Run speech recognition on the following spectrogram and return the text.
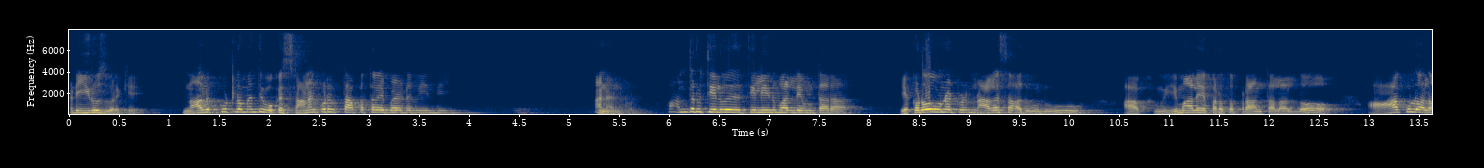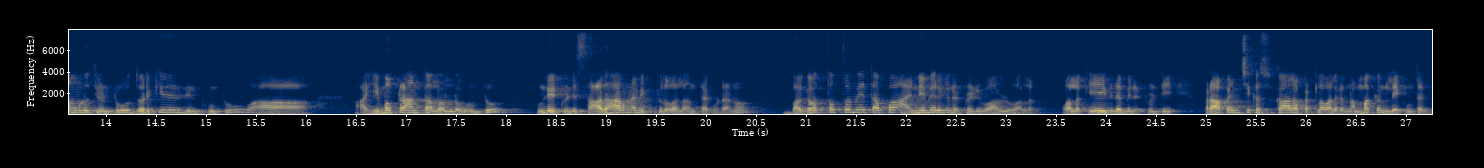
అంటే ఈ రోజు వరకే. నాలుగు కోట్ల మంది ఒక స్నానం కొరకు తాపత్రయపడడం ఏంది? అని అనుకోండి. అందరూ తెలియ తెలియని వాళ్ళే ఉంటారా? ఎక్కడో ఉన్నటువంటి నాగసాధువులు ఆ హిమాలయ పర్వత ప్రాంతాలలో ఆకులు అలములు తింటూ దొరికినది తినుకుంటూ ఆ హిమ ప్రాంతాలలో ఉంటూ ఉండేటువంటి సాధారణ వ్యక్తుల వాళ్ళంతా కూడాను భగవతత్వమే తప్ప అన్ని మెరుగినటువంటి వాళ్ళు వాళ్ళకు వాళ్ళకి ఏ విధమైనటువంటి ప్రాపంచిక సుఖాల పట్ల వాళ్ళకి నమ్మకం లేకుంటుంది.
